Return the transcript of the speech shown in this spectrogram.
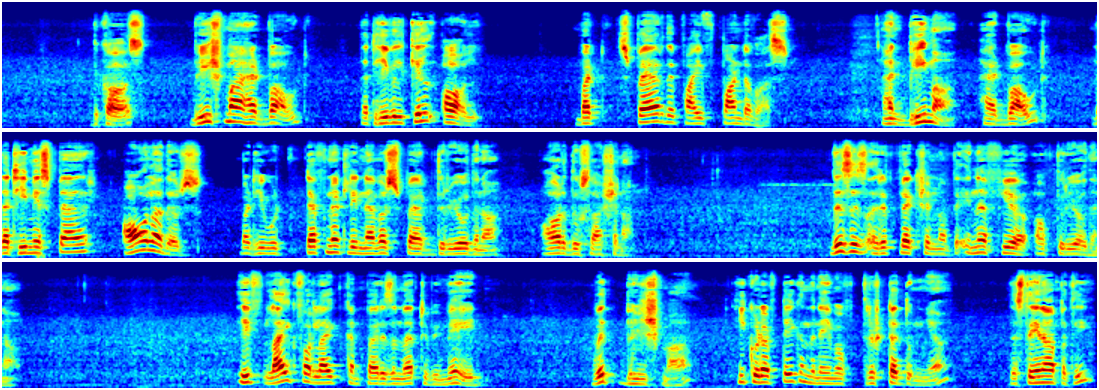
Because Bhishma had vowed that he will kill all but spare the five Pandavas, and Bhima had vowed that he may spare all others, but he would definitely never spare Duryodhana or Dusashana. This is a reflection of the inner fear of Duryodhana. If like for like comparison were to be made with Bhishma, he could have taken the name of Dhrishtadyumna, the Senapati,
